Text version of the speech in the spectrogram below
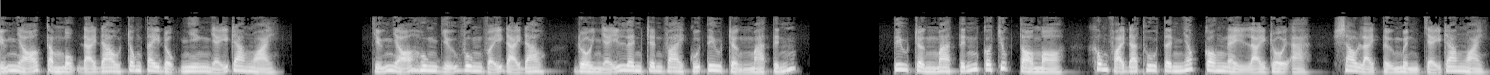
Chữ nhỏ cầm một đại đao trong tay đột nhiên nhảy ra ngoài. Chữ nhỏ hung dữ vung vẩy đại đao, rồi nhảy lên trên vai của tiêu trần ma tính. Tiêu trần ma tính có chút tò mò, không phải đã thu tên nhóc con này lại rồi à, sao lại tự mình chạy ra ngoài?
